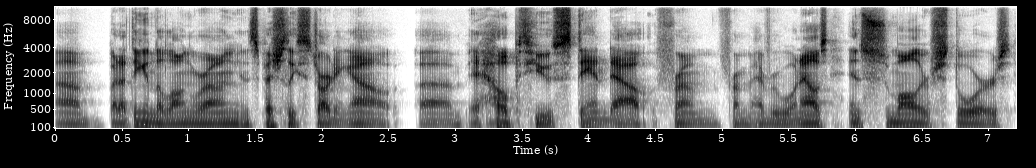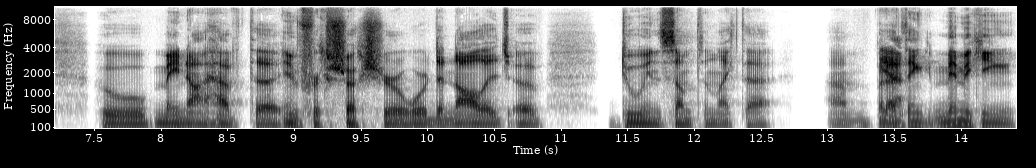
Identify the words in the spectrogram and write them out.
Um, but I think in the long run, especially starting out, um, it helps you stand out from from everyone else in smaller stores who may not have the infrastructure or the knowledge of doing something like that. Um, but I think mimicking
